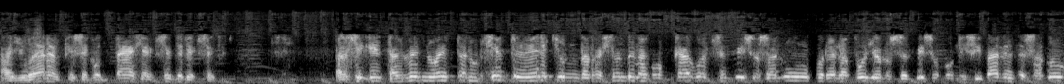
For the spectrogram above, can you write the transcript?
ayudar al que se contagia, etcétera, etcétera. Así que tal vez no es tan urgente, de hecho, en la región de la Concagua el servicio de salud, por el apoyo a los servicios municipales de salud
